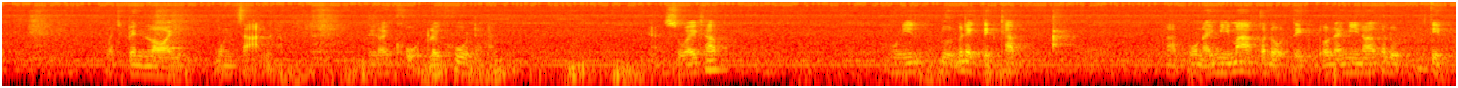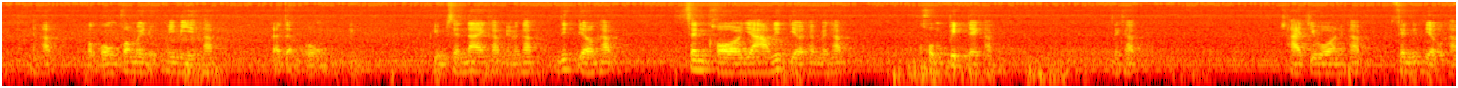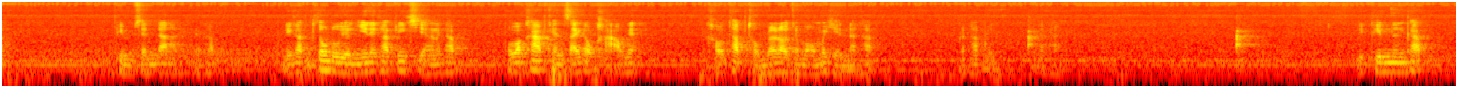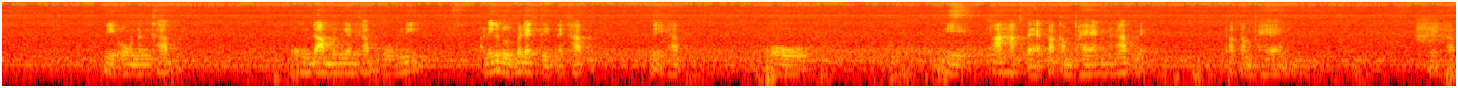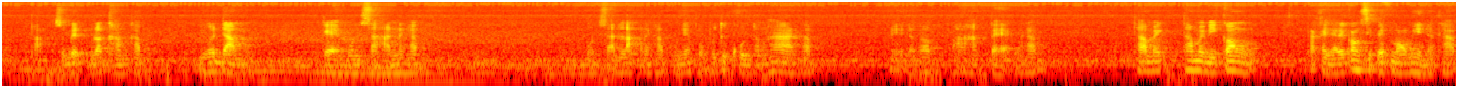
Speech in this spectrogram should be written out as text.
มันจะเป็นรอยมวลสารครับเป็นรอยขูดรอยคูดนะครับ สวยครับตรงนี้ดูดไม่เหล็กติดครับครับองไหนมีมากก็โดดติดองไหนมีน้อยก็ดูดติดนะครับบางองค์ก็ไม่ดูดไม่มีครับ แล้วแต่องค์พิมพ์เส้นได้ครับเห็นไหมครับ นิดเดียวครับ เส้นคอยาวนิดเดียวเห็นไหมครับคมปิดเลยครับนะครับ ชายจีวรนะครับ เส้นนิดเดียวครับ พิมพ์เส้นได้นะครับนี่ครับต้องดูอย่างนี้นะครับที่เฉียงนะครับ เพราะว่าคาบแขนไซส์ขาวๆเนี่ย เขาทับถมแล้วเราจะมองไม่เห็นนะครับนะครับนี่นะครับ อีกพิมพ์หนึ่งครับ นี่องค์หนึ่งครับ องค์ดำเหมือนกันครับโอ้โหนี่ อันนี้ก็ดูดไม่เหล็กติดนะครับ นี่ครับ โอ้นี่ผ้าหักแตกผ้ากำแพงนะครับนี่ผ้ากำแพงนี่ครับพระสมเด็จระฆังครับ เนื้อดำแก่มวลสารนะครับ สารหลักนะครับตรงนี้ผมพุทธคุณทั้งห้านะครับนี่แล้วก็ผ้าหักแตกนะครับ ถ้าไม่ถ้าไม่มีกล้องถ้าขยายด้วยกล้อง10เมตรมองไม่เห็นนะครับ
